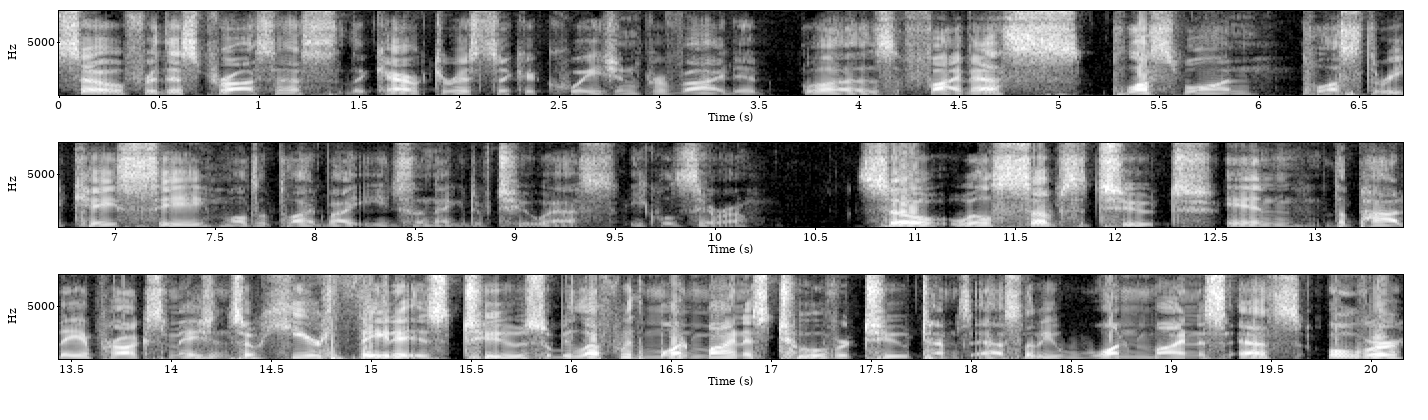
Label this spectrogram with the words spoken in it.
So for this process, the characteristic equation provided was 5s plus 1 plus 3kc multiplied by e to the negative 2s equals 0. So we'll substitute in the Pade approximation. So here theta is 2, so we'll be left with 1 minus 2 over 2 times s. So That'll be 1 minus s over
